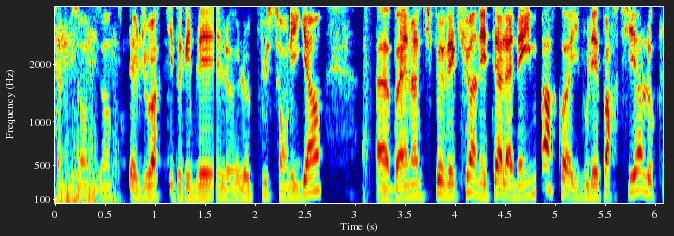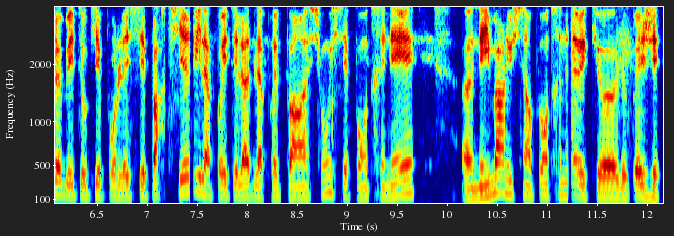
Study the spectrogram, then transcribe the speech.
s'amusant en disant que c'était le joueur qui driblait le, plus en Ligue 1, euh, bah, il a un petit peu vécu un été à la Neymar. Il voulait partir, le club était OK pour le laisser partir, il n'a pas été là de la préparation, il s'est pas entraîné. Euh, Neymar, lui, s'est un peu entraîné avec le PSG,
